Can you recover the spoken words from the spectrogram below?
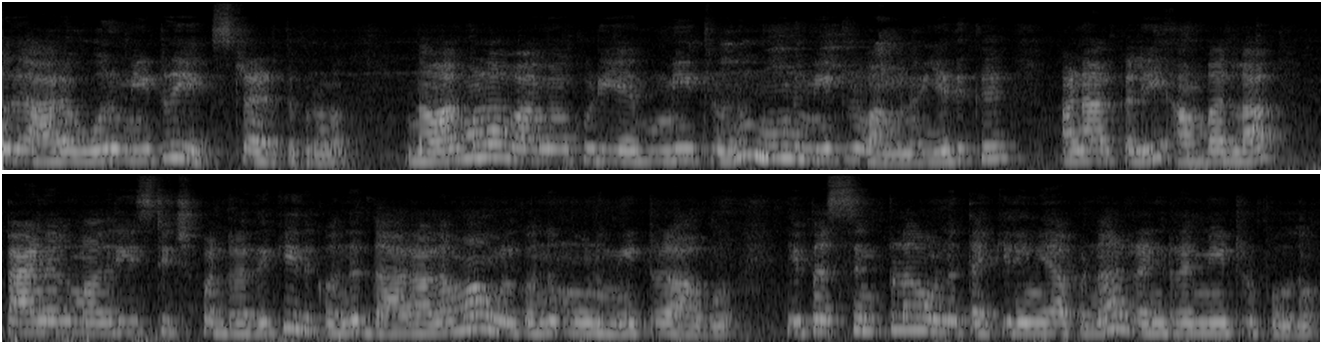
ஒரு அரை ஒரு மீட்ரு எக்ஸ்ட்ரா எடுத்துக்கிறணும் நார்மலாக வாங்கக்கூடிய மீட்ரு வந்து மூணு மீட்ரு வாங்கணும். எதுக்கு? அனார்கலி அம்பர்லா பேனல் மாதிரி ஸ்டிச் பண்ணுறதுக்கு இதுக்கு வந்து தாராளமாக உங்களுக்கு வந்து மூணு மீட்ரு ஆகும். இப்போ சிம்பிளாக ஒன்று தைக்கிறீங்க அப்படின்னா ரெண்டரை மீட்ரு போதும்.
